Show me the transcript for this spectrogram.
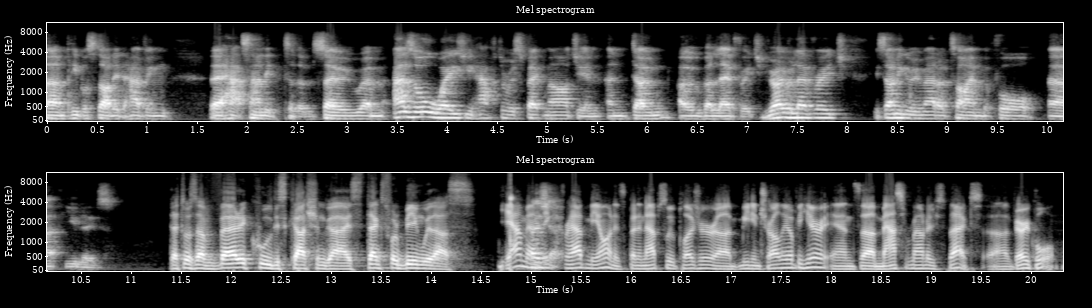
um, people started having their hats handed to them. So um, as always, you have to respect margin and don't over leverage. If you over leverage, it's only going to be a matter of time before uh, you lose. That was a very cool discussion, guys. Thanks for being with us. Yeah, man. Thank you for having me on. It's been an absolute pleasure uh, meeting Charlie over here and uh, massive amount of respect. Uh, very cool.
